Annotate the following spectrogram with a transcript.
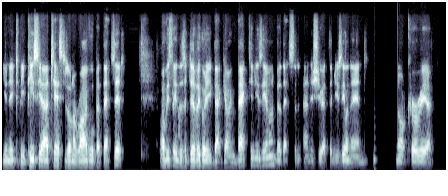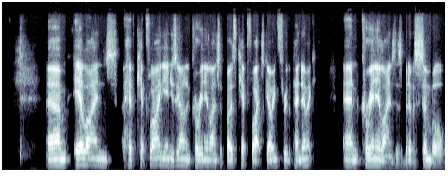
You need to be PCR tested on arrival, but that's it. Obviously, there's a difficulty about going back to New Zealand, but that's an, an issue at the New Zealand end, not Korea. Um, airlines have kept flying. Air New Zealand and Korean Airlines have both kept flights going through the pandemic. And Korean Airlines is a bit of a symbol,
